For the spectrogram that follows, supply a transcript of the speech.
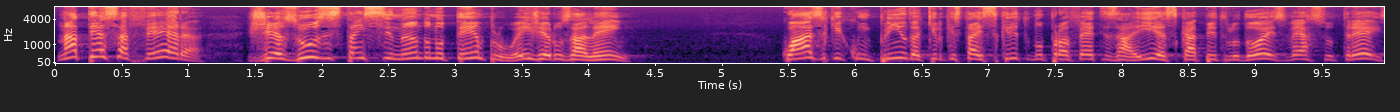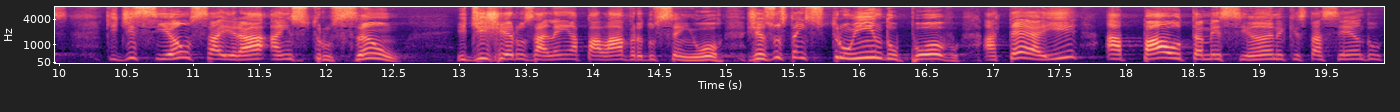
Na terça-feira, Jesus está ensinando no templo em Jerusalém. quase que cumprindo aquilo que está escrito no profeta Isaías, capítulo 2, verso 3, que de Sião sairá a instrução e de Jerusalém a palavra do Senhor. Jesus está instruindo o povo. Até aí, a pauta messiânica está sendo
